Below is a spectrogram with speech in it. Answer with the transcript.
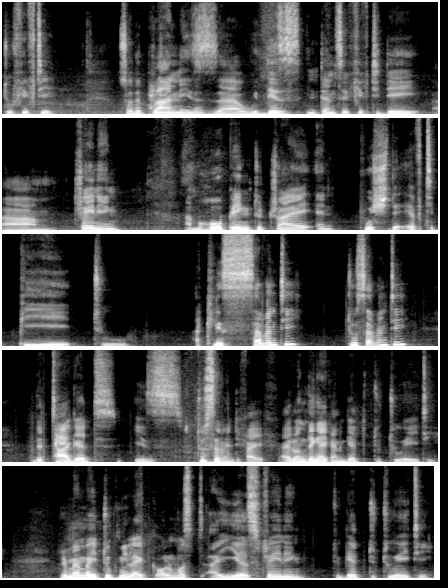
250. So the plan is uh, with this intensive 50-day um, training, I'm hoping to try and push the FTP to at least 70 270. The target is 275. I don't think I can get to 280. Remember, it took me like almost a year's training to get to 280.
